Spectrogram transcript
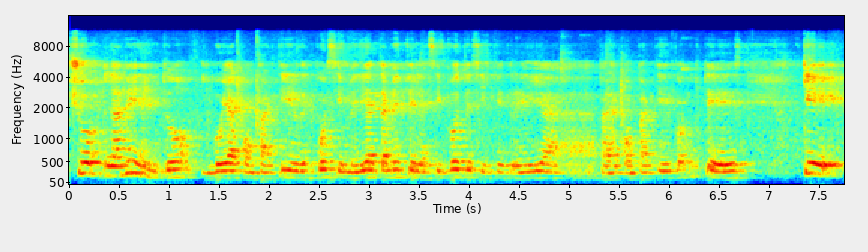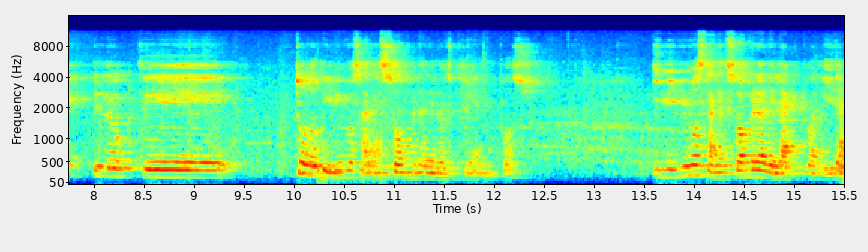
yo lamento, y voy a compartir después inmediatamente las hipótesis que creía ah, para compartir con ustedes, que lo que todos vivimos a la sombra de los tiempos y vivimos a la sombra de la actualidad,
